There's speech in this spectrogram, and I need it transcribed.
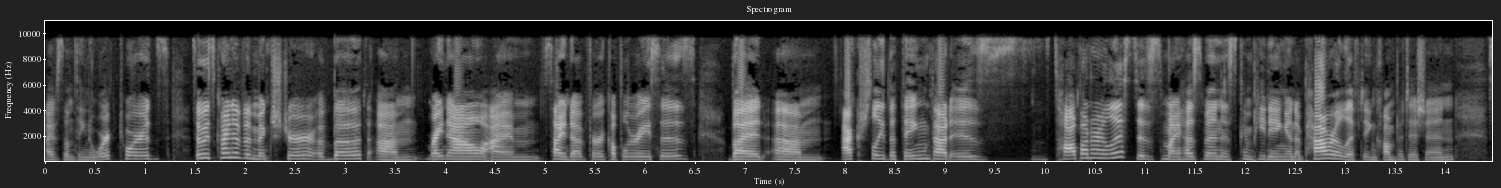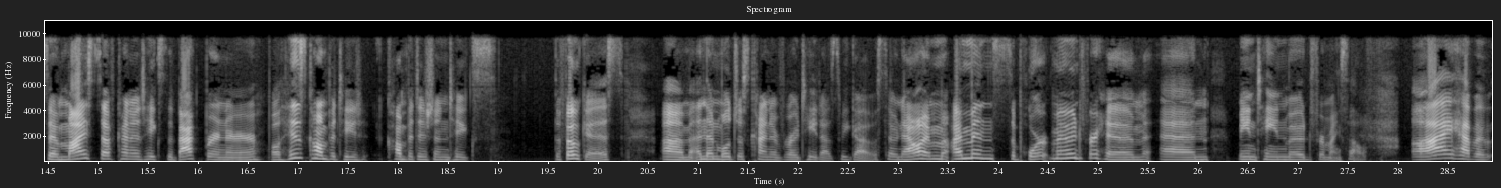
I have something to work towards. So it's kind of a mixture of both. Um, right now, I'm signed up for a couple of races, but um, actually, the thing that is top on our list is my husband is competing in a powerlifting competition. So my stuff kind of takes the back burner while his competition competition takes the focus. Um, and then we'll just kind of rotate as we go. So now I'm I'm in support mode for him and maintain mode for myself. I have a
